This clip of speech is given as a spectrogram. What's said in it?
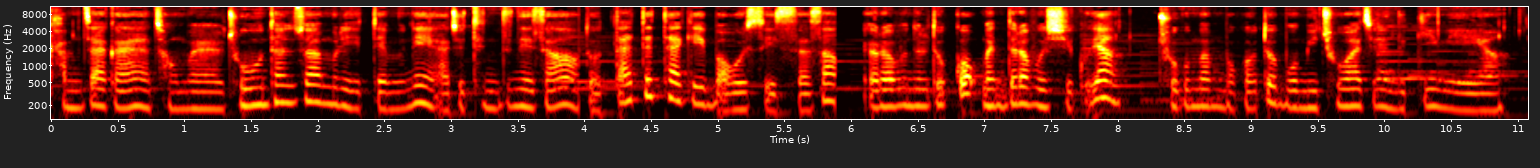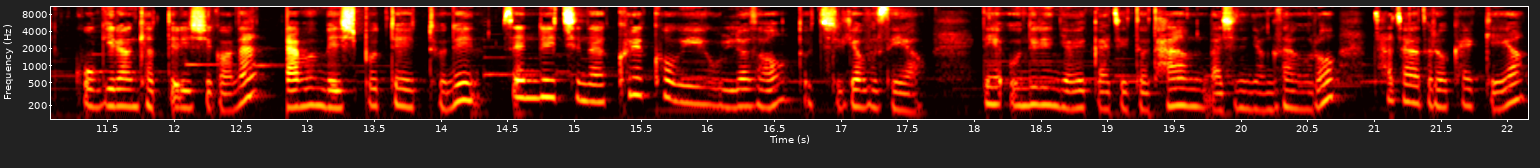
감자가 정말 좋은 탄수화물이기 때문에 아주 든든해서 또 따뜻하게 먹을 수 있어서 여러분들도 꼭 만들어 보시고요. 조금만 먹어도 몸이 좋아지는 느낌이에요. 고기랑 곁들이시거나 남은 메시포테이토는 샌드위치나 크래커 위에 올려서 또 즐겨보세요. 네, 오늘은 여기까지 또 다음 맛있는 영상으로 찾아오도록 할게요.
